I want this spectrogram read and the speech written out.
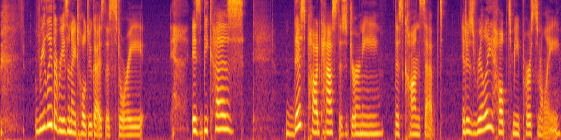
really, the reason I told you guys this story is because this podcast, this journey, this concept, it has really helped me personally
